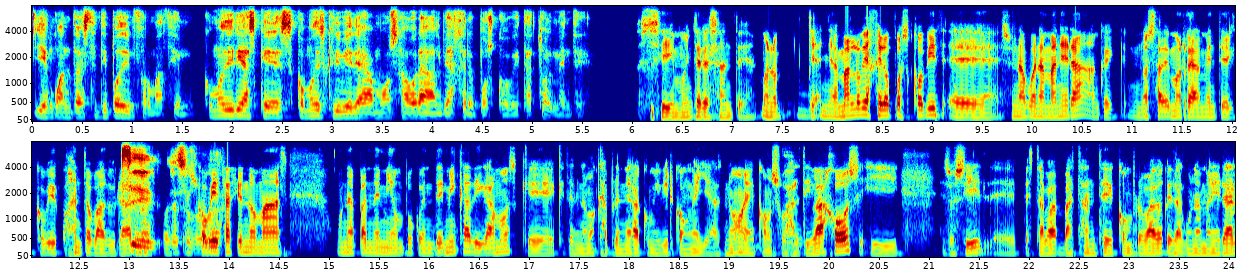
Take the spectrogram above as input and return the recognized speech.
y en cuanto a este tipo de información. ¿Cómo dirías que es, cómo describiríamos ahora al viajero post-COVID actualmente? Sí, muy interesante. Bueno, llamarlo viajero post-COVID eh, es una buena manera, aunque no sabemos realmente el COVID cuánto va a durar. Sí, ¿no? pues el COVID está haciendo más una pandemia un poco endémica, digamos, que, que tendremos que aprender a convivir con ellas, ¿no? Eh, con sus altibajos y eso sí, eh, estaba bastante comprobado que de alguna manera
